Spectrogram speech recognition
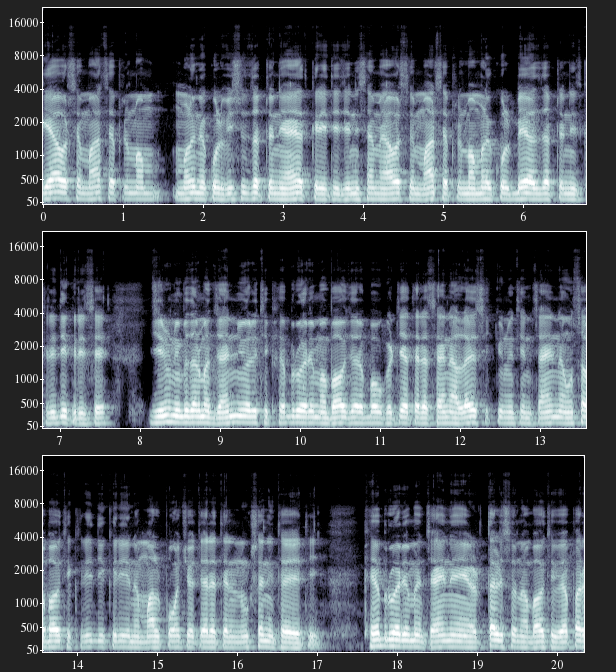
ગયા વર્ષે માર્ચ એપ્રિલમાં મળીને કુલ વીસ હજાર ટનની આયાત કરી હતી, જેની સામે આ વર્ષે માર્ચ એપ્રિલમાં મળી કુલ બે હજાર ટનની ખરીદી કરી છે. જીરુની બજારમાં જાન્યુઆરીથી ફેબ્રુઆરીમાં ભાવ જ્યારે બહુ ઘટ્યા ત્યારે ચાઇના લઈ શક્યું નથી અને ચાઇના ઊંચા ભાવથી ખરીદી કરી અને માલ પહોંચ્યો ત્યારે તેને નુકસાની થઈ હતી. ફેબ્રુઆરીમાં ચાઇનાએ અડતાલીસોના ભાવથી વેપાર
